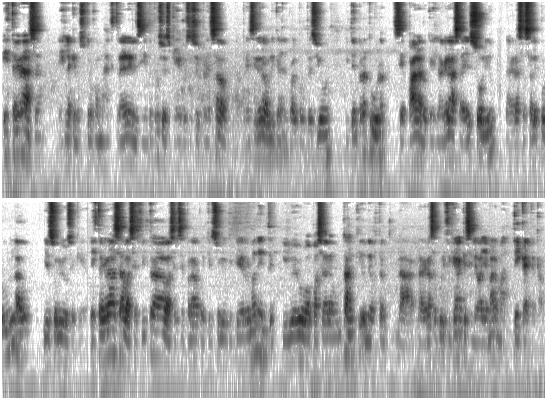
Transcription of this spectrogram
Esta grasa es la que nosotros vamos a extraer en el siguiente proceso, que es el proceso de prensado, la prensa hidráulica, en el cual por presión y temperatura separa lo que es la grasa del sólido, la grasa sale por un lado y el sólido se queda. Esta grasa va a ser filtrada, va a ser separada cualquier sólido que quede remanente y luego va a pasar a un tanque donde va a estar la, la grasa purificada que se le va a llamar manteca de cacao.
